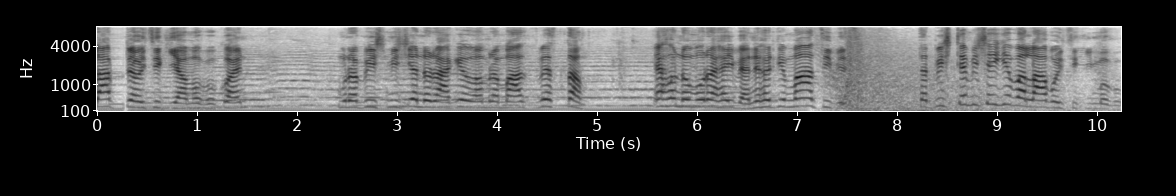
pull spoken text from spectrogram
লাভটা হয়েছে কি আমাকে কয়েন? মোরা বিষ মিশানোর আগেও আমরা মাছ বেচতাম, এখনও মোরা হেই ভ্যানে হইতে মাছই বেশি তার বিষটা মিশাইয়ে বা লাভ হয়েছে কি মগো?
